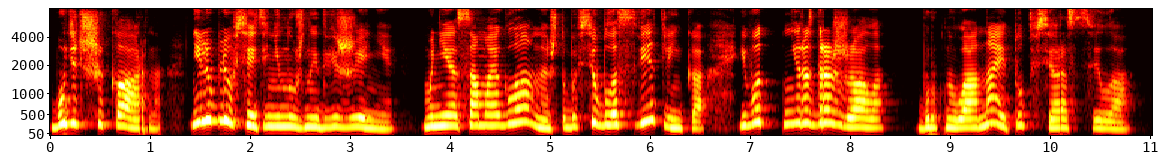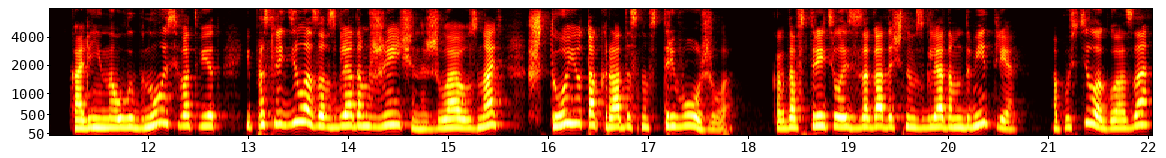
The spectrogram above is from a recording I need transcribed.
будет шикарно. Не люблю все эти ненужные движения. Мне самое главное, чтобы все было светленько и вот не раздражало. Буркнула она и тут вся расцвела. Калинина улыбнулась в ответ и проследила за взглядом женщины, желая узнать, что ее так радостно встревожило. Когда встретилась с загадочным взглядом Дмитрия, опустила глаза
